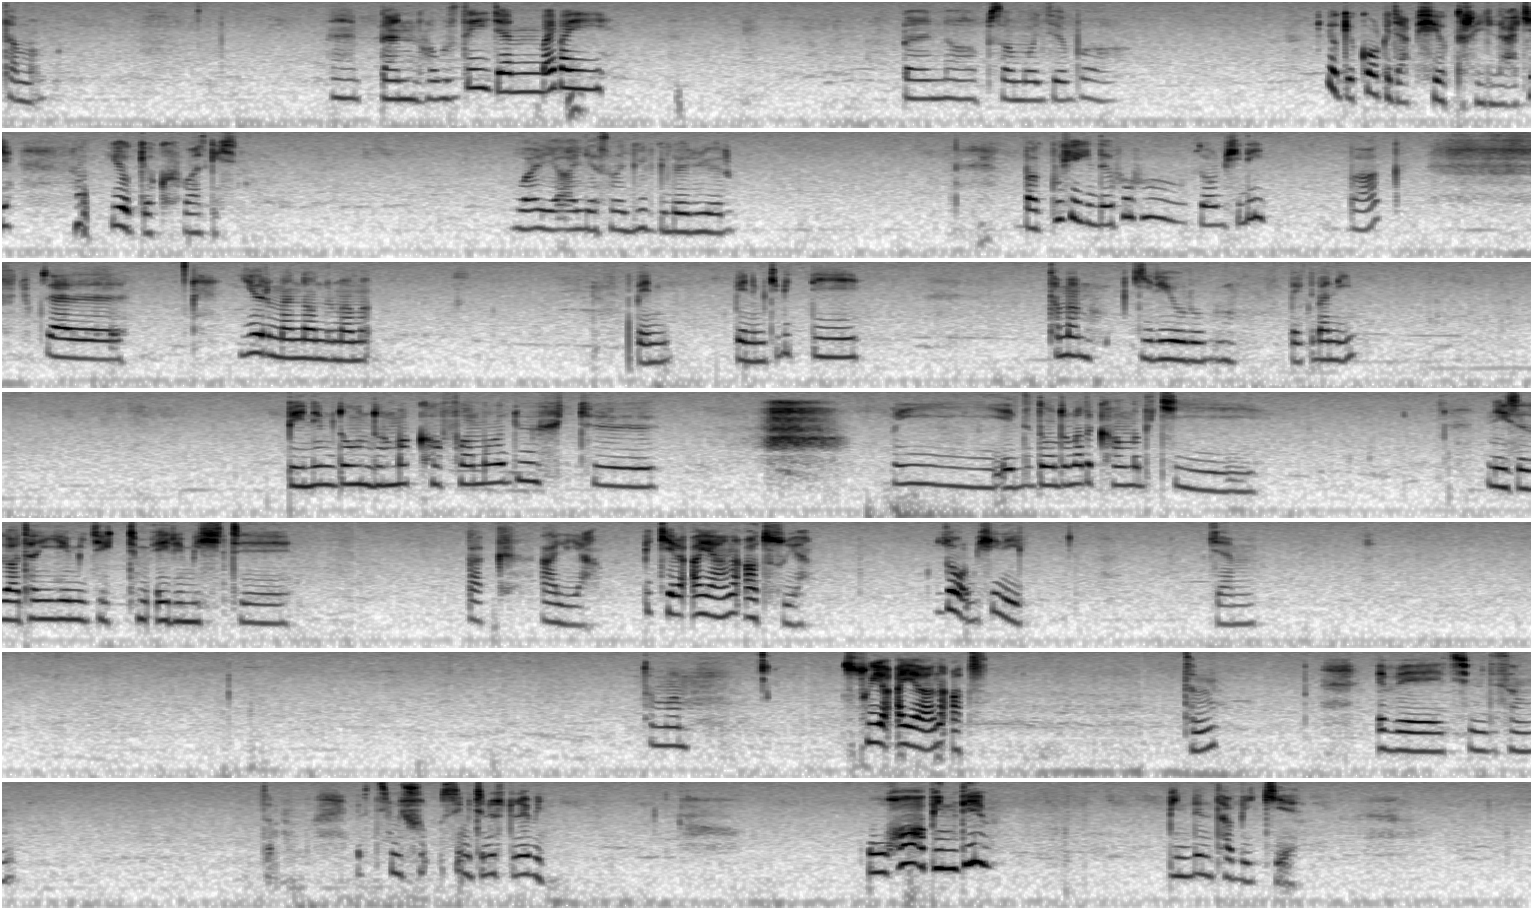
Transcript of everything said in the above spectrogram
Tamam. Ee, Ben havuzda yiyeceğim. Bay bay. Ben ne yapsam acaba? Yok yok korkacak bir şey yoktur illaki. Yok yok vazgeçtim. Var ya Alya sana gül gül ölüyorum. Bak bu şekilde hu hu zor bir şey değil. Bak. Çok güzel. Yiyorum ben dondurmamı. Benim benimki bitti. Tamam giriyorum. Bekle ben diyeyim. Benim dondurma kafama düştü. Ay evde dondurma da kalmadı ki. Neyse zaten yemeyecektim erimişti. Bak Alya. Bir kere ayağını at suya. Zor bir şey değil. Cem. Tamam. Suya ayağını at. Tamam. Evet şimdi sen Tamam. Evet şimdi şu simitin üstüne bin. Oha bindim. Bindin tabii ki.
